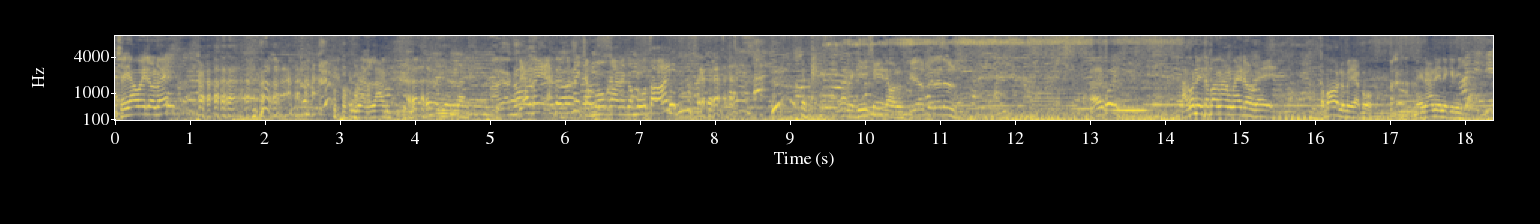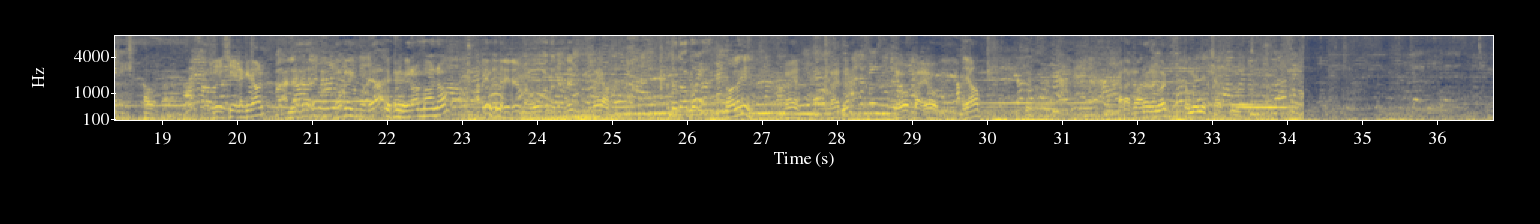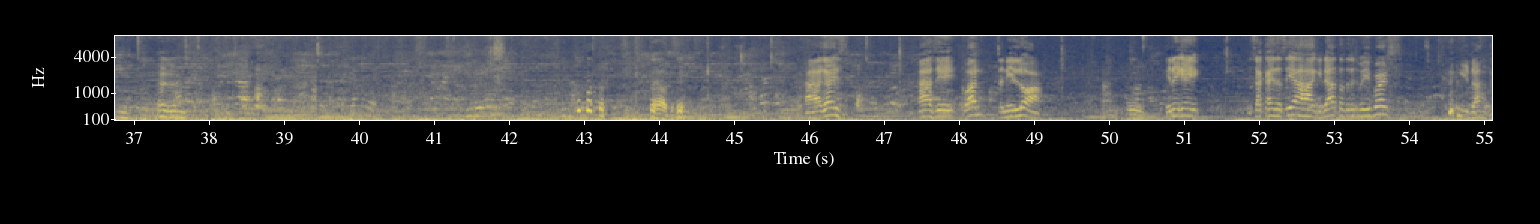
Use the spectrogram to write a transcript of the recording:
Sayaw idol ba? Yan lang. Yan lang. Yan lang. Ba ni? Kamuka na kamutan. Nag-iisi idol. Iya, pero dul. Ay boy. Ako ni tabangan mga idol kay kabaw na ba ako? May nani na kinija. Nag-iisi lagi idol. Kamera mana? Tapi tadi dia mau tadi dia. Ayo. Tahu apa lah? Oh lagi. Eh, baik na. Yo, ba yo. yup Para ko ara nagod. 2 minutes. Ah guys. Ah si Juan Danilo ah. Ini kay isakay sa siya ha, gida ta tres rivers. gida.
